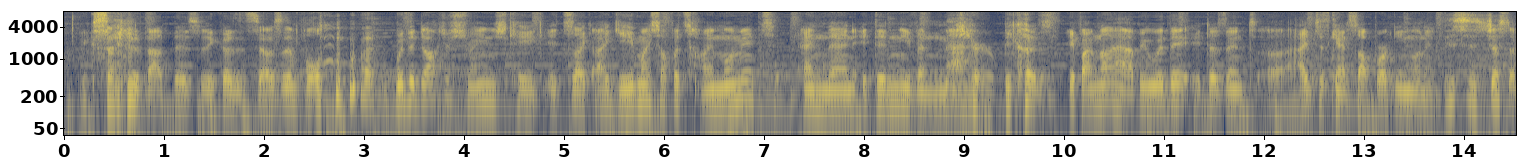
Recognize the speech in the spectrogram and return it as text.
excited about this because it's so simple. With the Doctor Strange cake, it's like I gave myself a time limit and then it didn't even matter because if I'm not happy with it, it doesn't, uh, I just can't stop working on it. This is just a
